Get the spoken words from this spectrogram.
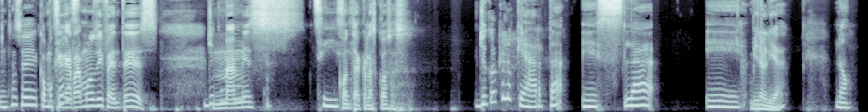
Entonces, como que ¿Sabes? agarramos diferentes que- mames sí, contra las cosas. Yo creo que lo que harta es la. eh, Viralidad. no.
